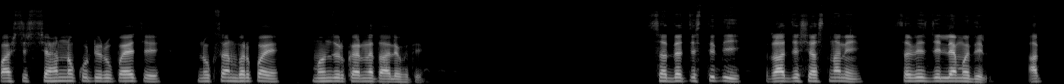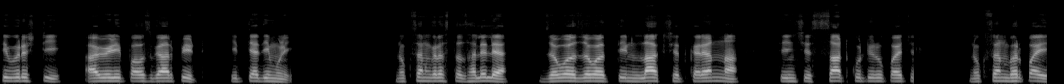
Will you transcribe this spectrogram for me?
पाचशे शहाण्णव कोटी रुपयाचे नुकसान भरपाई मंजूर करण्यात आले होते. सध्याची स्थिती राज्य शासनाने सव्वीस जिल्ह्यामधील अतिवृष्टी अवेळी पाऊस गारपीट इत्यादीमुळे नुकसानग्रस्त झालेल्या जवळजवळ तीन लाख शेतकऱ्यांना तीनशे साठ कोटी रुपयाचे नुकसान भरपाई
